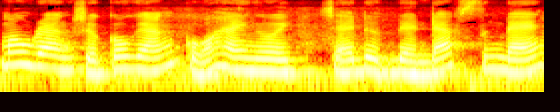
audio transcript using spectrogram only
Mong rằng sự cố gắng của hai người sẽ được đền đáp xứng đáng.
